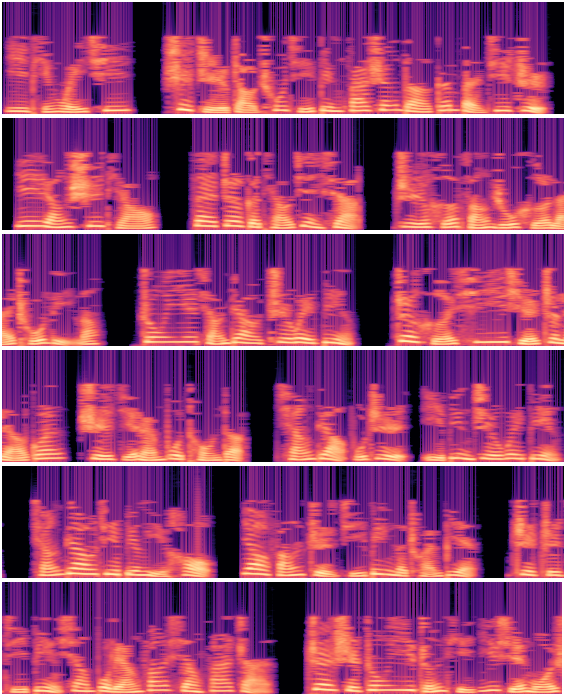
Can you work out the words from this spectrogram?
以平为期，是指找出疾病发生的根本机制。阴阳失调，在这个条件下。治何防如何来处理呢？中医强调治未病，这和西医学治疗观是截然不同的。强调不治以病治未病，强调疾病以后要防止疾病的传变，治治疾病向不良方向发展。这是中医整体医学模式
